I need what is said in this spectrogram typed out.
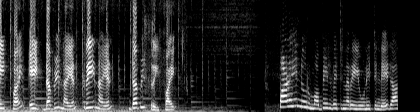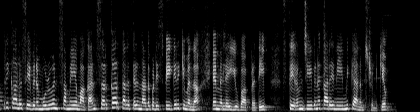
Eight five eight double nine three nine double three five. Pazhayannur mobile veterinary യൂണിറ്റിന്റെ രാത്രികാല സേവനം മുഴുവൻ സമയമാക്കാൻ സർക്കാർ തലത്തിൽ നടപടി സ്വീകരിക്കുമെന്ന് എം എൽ എ യുവ പ്രദീപ്. സ്ഥിരം ജീവനക്കാരെ നിയമിക്കാനും ശ്രമിക്കും.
